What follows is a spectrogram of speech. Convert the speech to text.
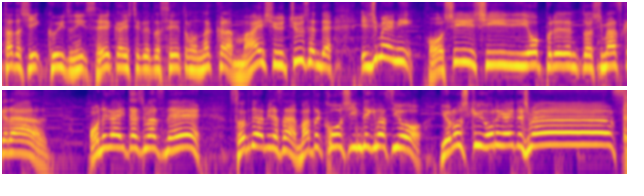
ただしクイズに正解してくれた生徒の中から毎週抽選で1名に欲しい CD をプレゼントしますからお願いいたしますね。それでは皆さんまた更新できますよ。うよろしくお願いいたします。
